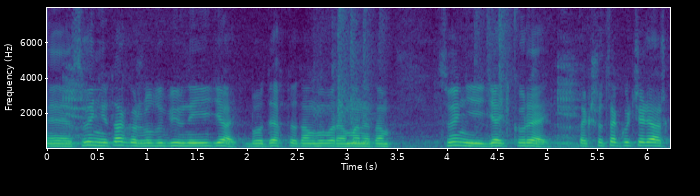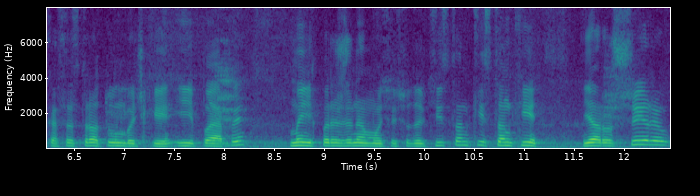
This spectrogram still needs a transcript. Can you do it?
Е, Свині також голубів не їдять, бо дехто там говорить, у мене там свині їдять курей. Так що це кучеряшка, сестра тумбочки і пепи. Ми їх переженемо ось сюди в ці станки. Станки я розширив,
